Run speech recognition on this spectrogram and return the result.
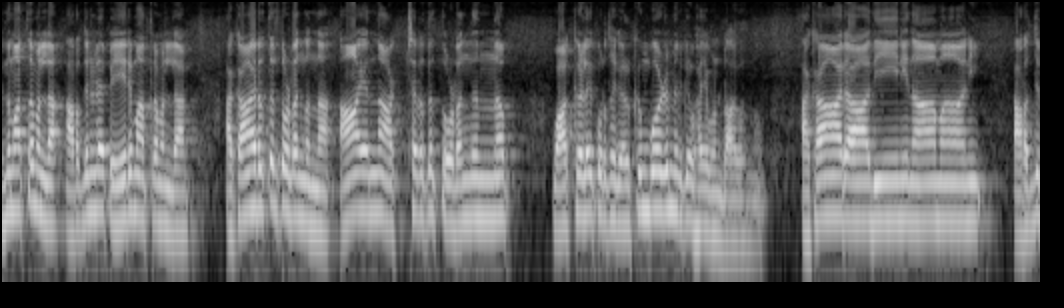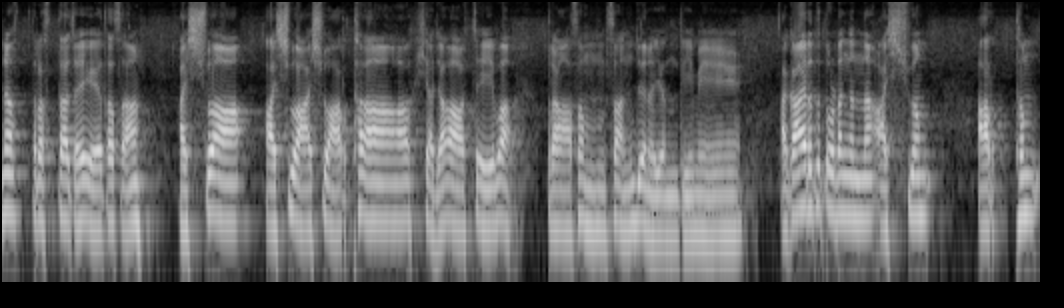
ഇത് മാത്രമല്ല അർജുനന്റെ പേര് മാത്രമല്ല അകാരത്തിൽ തുടങ്ങുന്ന ആ എന്ന അക്ഷരത്തിൽ തുടങ്ങുന്ന വാക്കുകളെക്കുറിച്ച് കേൾക്കുമ്പോഴും എനിക്ക് ഭയമുണ്ടാകുന്നു. അകാരാദീനി നാമാനി അർജുനസ്ത്രസ്തചേതസ അശ്വ അശ്വ അശ്വാശ്വാർത്ഥാഹ്യജാശ്ചൈവ ത്രാസം സഞ്ജനയന്തി മേ. അകാരത്ത് തുടങ്ങുന്ന അശ്വം അർത്ഥം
